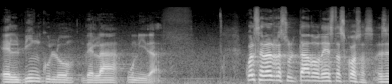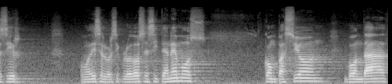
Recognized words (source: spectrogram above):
el vínculo de la unidad. ¿Cuál será el resultado de estas cosas? Es decir, como dice el versículo 12, si tenemos compasión, bondad,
